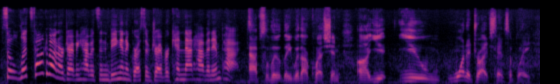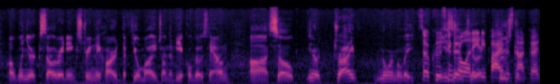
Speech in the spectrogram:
So let's talk about our driving habits and being an aggressive driver. Can that have an impact? Absolutely, without question. Uh, you you want to drive sensibly. Uh, when you're accelerating extremely hard, the fuel mileage on the vehicle goes down. Uh, so you know, drive normally. So cruise control at 85 Cruise is not good.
